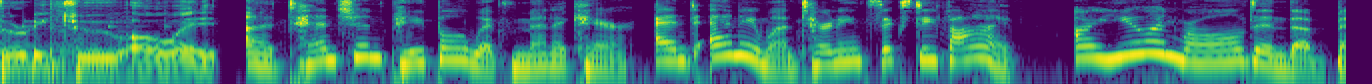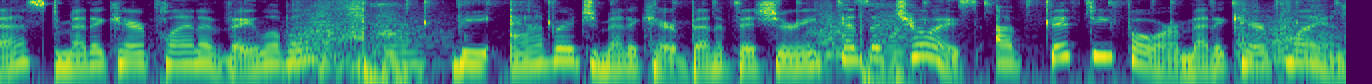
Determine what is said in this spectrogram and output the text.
3208. Attention people with Medicare and anyone turning 65. Are you enrolled in the best Medicare plan available? The average Medicare beneficiary has a choice of 54 Medicare plans,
